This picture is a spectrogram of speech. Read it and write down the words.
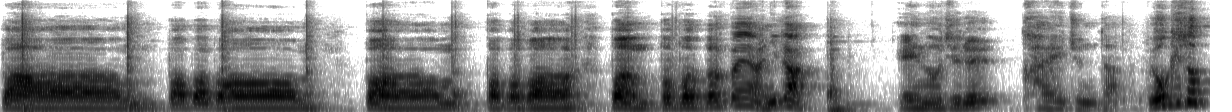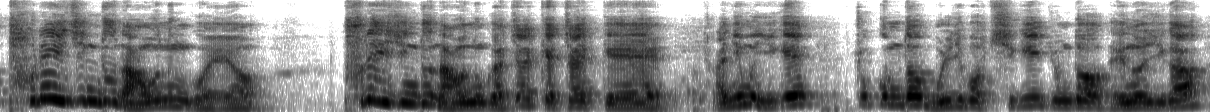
빰 빠바밤 빰 빠바바 빰 빠바밤이 아니라 에너지를 가해준다. 여기서 프레이징도 나오는 거예요. 프레이징도 나오는 거야. 짧게 짧게. 아니면 이게 조금 더 물리 법칙이 좀 더 에너지가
